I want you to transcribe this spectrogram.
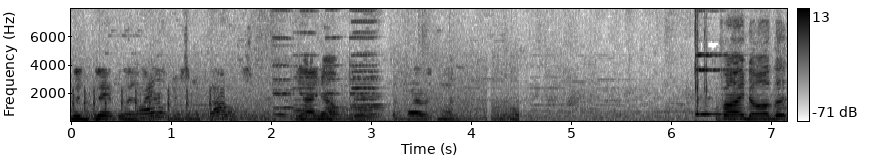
With Bit Wizard. Why don't there's McDonald's? Yeah, I know. That's what I was doing. Find all the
